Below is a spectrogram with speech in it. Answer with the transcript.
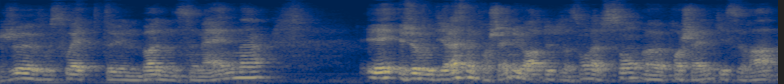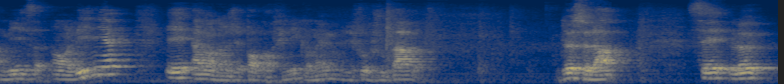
je vous souhaite une bonne semaine. Et je vous dis à la semaine prochaine. Il y aura de toute façon la leçon euh, prochaine qui sera mise en ligne. Et ah non, non, j'ai pas encore fini quand même. Il faut que je vous parle de cela. C'est le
